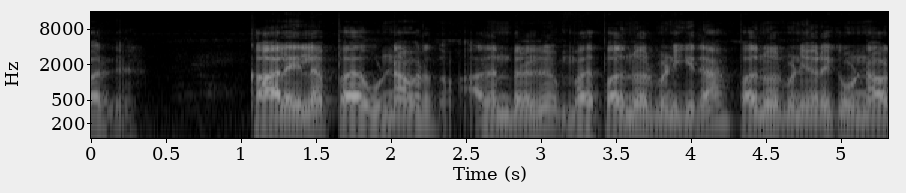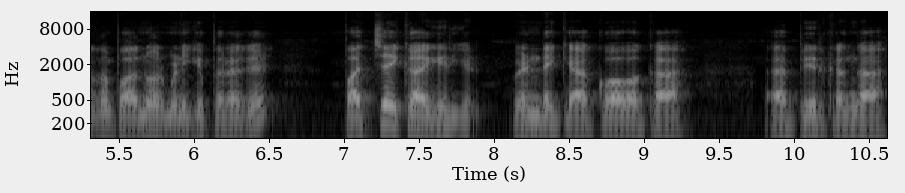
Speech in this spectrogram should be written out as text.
பாருங்கள் காலையில் ப உண்ணாவிரதம். அதன் பிறகு ம பதினோரு மணிக்கு தான் பதினோரு மணி வரைக்கும் உண்ணாவிரதம் பதினோரு மணிக்கு பிறகு பச்சை காய்கறிகள் வெண்டைக்காய் கோவக்காய் பீர்க்கங்காய்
